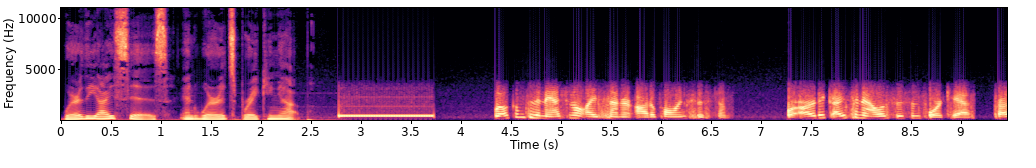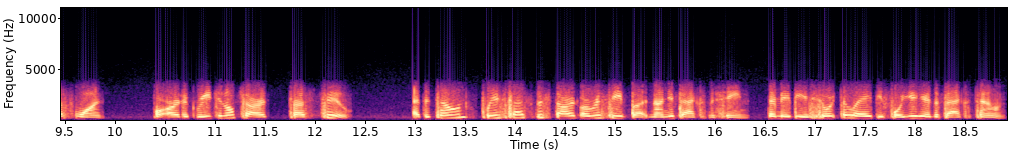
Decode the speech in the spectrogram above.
where the ice is and where it's breaking up. Welcome to the National Ice Center auto polling system. For Arctic ice analysis and forecast, press 1. For Arctic regional charts, press 2. At the tone, please press the start or receive button on your fax machine. There may be a short delay before you hear the fax tone.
